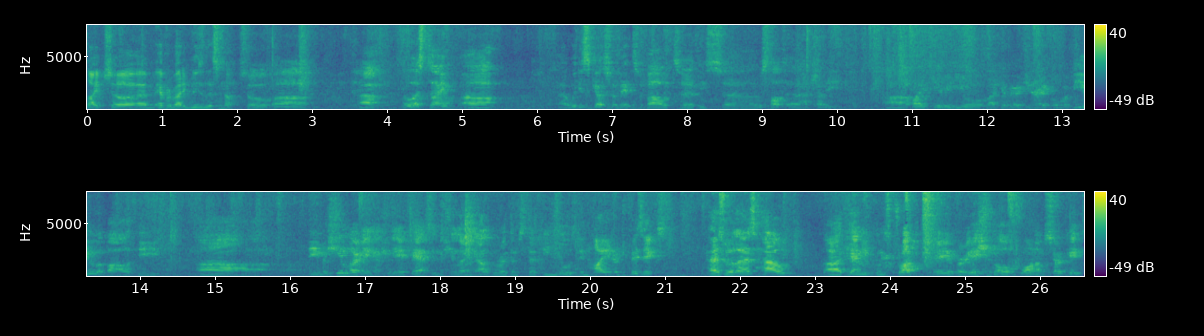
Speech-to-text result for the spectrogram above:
طيب so um, everybody please listen up so uh, uh, the last time uh, uh, we discussed a bit about uh, this uh, we start uh, actually uh, by giving you like a very generic overview about the uh, the machine learning actually advanced machine learning algorithms that be used in high energy physics as well as how uh, can you construct a variational quantum circuit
